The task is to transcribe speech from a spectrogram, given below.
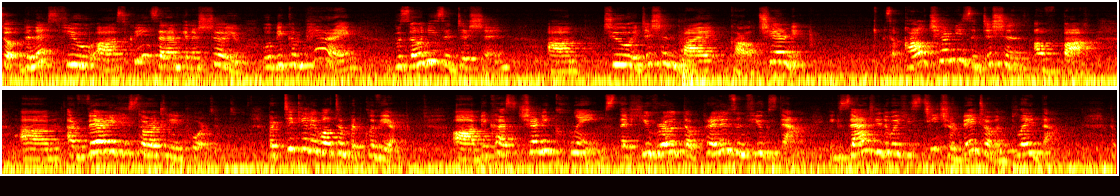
So the next few uh, screens that I'm going to show you will be comparing Busoni's edition um, to edition by Carl Czerny. So Carl Czerny's editions of Bach um, are very historically important, particularly well-tempered clavier, uh, because Czerny claims that he wrote the preludes and fugues down exactly the way his teacher, Beethoven, played them The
